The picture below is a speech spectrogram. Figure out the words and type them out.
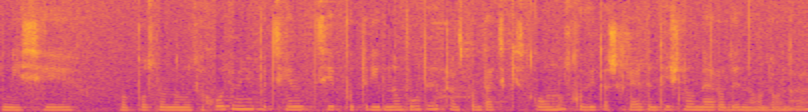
ремісії по основному захворюванню пацієнтці потрібна буде трансплантація кісткового мозку від аж ідентичного неродинного донора.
